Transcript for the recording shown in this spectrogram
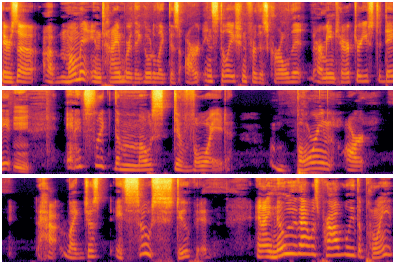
there's a, a moment in time where they go to like this art installation for this girl that our main character used to date. Mm. And it's like the most devoid, boring art. How, like, just, it's so stupid. And I know that that was probably the point,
